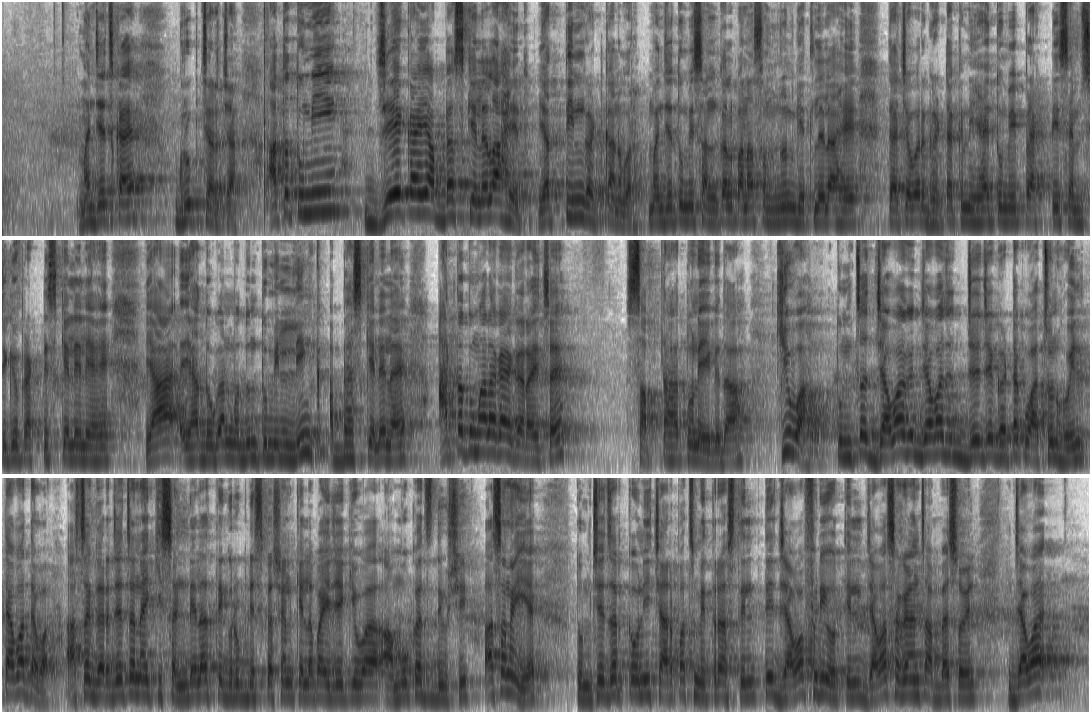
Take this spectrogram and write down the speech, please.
म्हणजेच काय? ग्रुप चर्चा. आता तुम्ही जे काही अभ्यास केलेला आहेत या तीन घटकांवर म्हणजे तुम्ही संकल्पना समजून घेतलेलं आहे त्याच्यावर घटकनिहाय तुम्ही practice M C Q practice केलेली आहे. या ह्या दोघांमधून तुम्ही लिंक अभ्यास केलेला आहे. आता तुम्हाला काय करायचं आहे सप्ताहातून एकदा किंवा तुमचं जेव्हा जेव्हा जे जे घटक वाचून होईल तेव्हा तेव्हा. असं गरजेचं नाही की संडेलाच ते ग्रुप डिस्कशन केलं पाहिजे किंवा अमुकच दिवशी. असं नाही आहे तुमचे जर कोणी चार पाच मित्र असतील ते जेव्हा फ्री होतील जेव्हा सगळ्यांचा अभ्यास होईल जेव्हा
